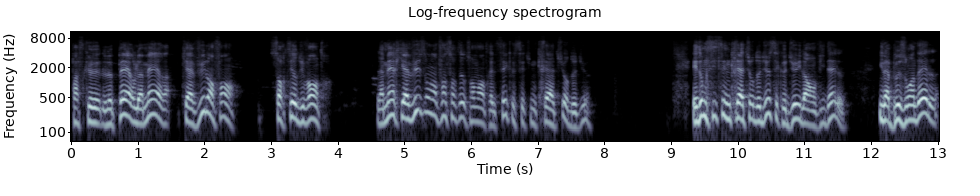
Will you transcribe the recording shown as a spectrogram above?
Parce que le père, la mère qui a vu l'enfant sortir du ventre, la mère qui a vu son enfant sortir de son ventre, elle sait que c'est une créature de Dieu. Et donc, si c'est une créature de Dieu, c'est que Dieu, il a envie d'elle. Il a besoin d'elle,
